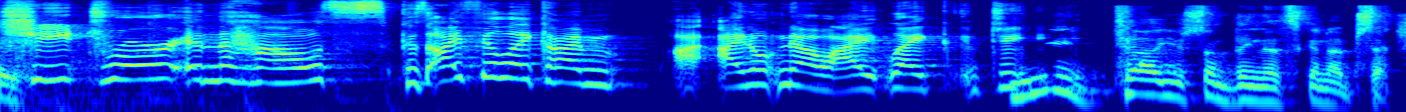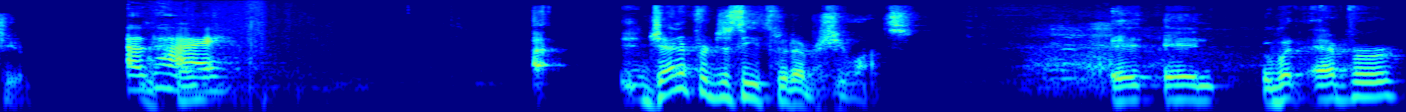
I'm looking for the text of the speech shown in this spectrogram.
A cheat drawer in the house? Because I feel like I'm, I, I don't know. I like, do Let me tell you something that's going to upset you. okay. Uh, Jennifer just eats whatever she wants. It, it, whatever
